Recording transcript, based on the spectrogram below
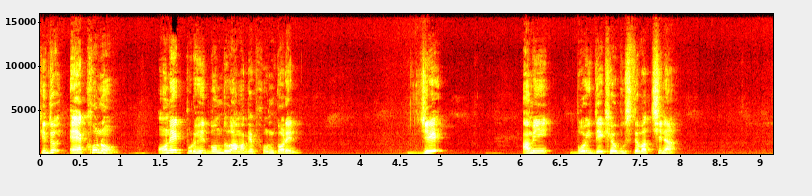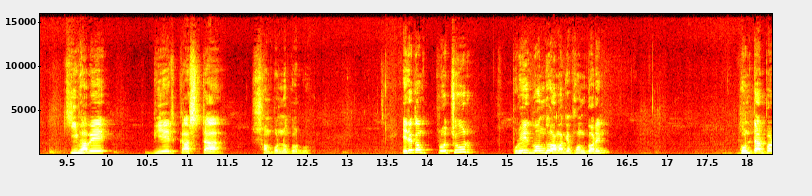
কিন্তু এখনও অনেক পুরোহিত বন্ধু আমাকে ফোন করেন যে আমি বই দেখেও বুঝতে পারছি না কীভাবে বিয়ের কাজটা সম্পন্ন করব। এরকম প্রচুর পুরোহিত বন্ধু আমাকে ফোন করেন, কোনটার পর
